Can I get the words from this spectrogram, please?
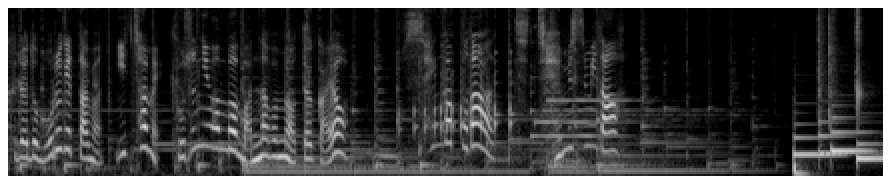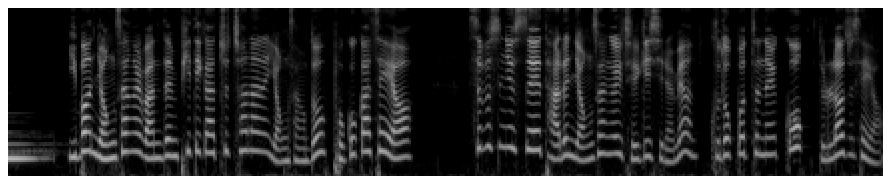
그래도 모르겠다면 이참에 교수님 한번 만나보면 어떨까요? 음, 생각보다 지- 재밌습니다. 이번 영상을 만든 PD가 추천하는 영상도 보고 가세요. 스브스 뉴스의 다른 영상을 즐기시려면 구독 버튼을 꼭 눌러주세요.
